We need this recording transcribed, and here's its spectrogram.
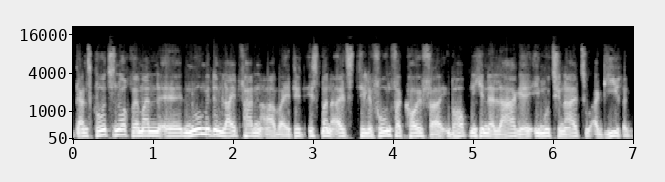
Ganz kurz noch, wenn man äh, nur mit dem Leitfaden arbeitet, ist man als Telefonverkäufer überhaupt nicht in der Lage, emotional zu agieren.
